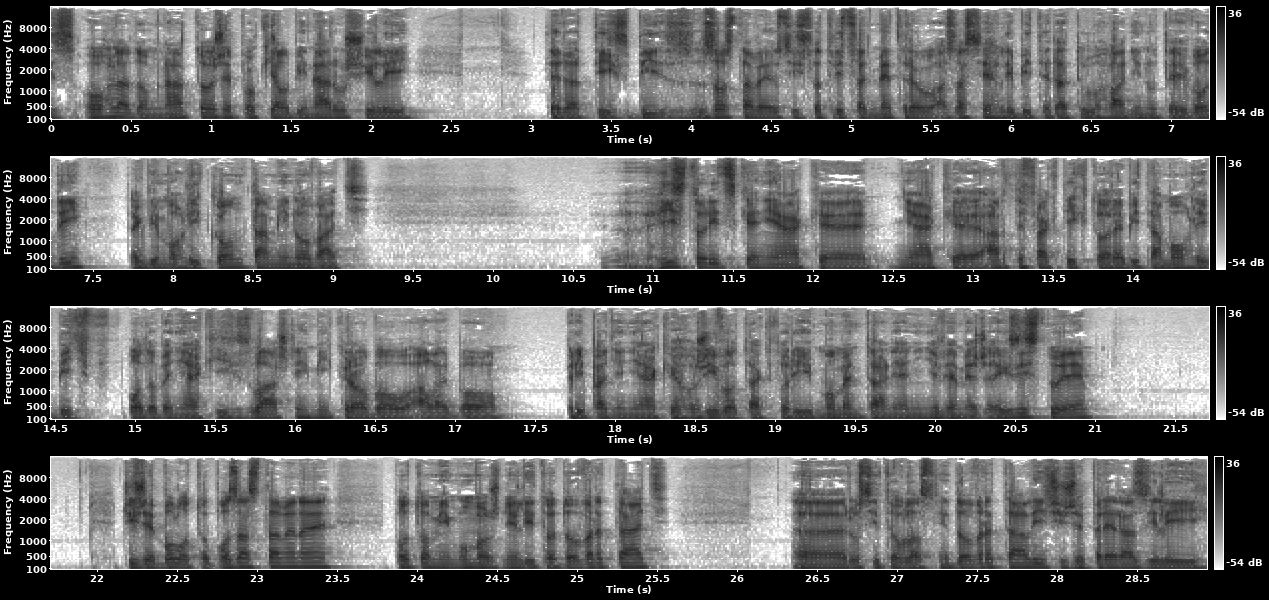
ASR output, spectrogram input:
s ohľadom na to, že pokiaľ by narušili teda tých zostávajúcich 130 metrov a zasiahli by teda tú hladinu tej vody, tak by mohli kontaminovať e, historické nejaké, nejaké artefakty, ktoré by tam mohli byť v podobe nejakých zvláštnych mikróbov alebo prípade nejakého života, ktorý momentálne ani nevieme, že existuje. Čiže bolo to pozastavené, potom im umožnili to dovrtať, e, Rusi to vlastne dovrtali, čiže prerazili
